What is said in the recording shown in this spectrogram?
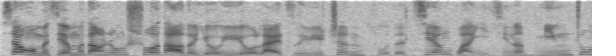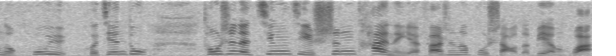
像我们节目当中说到的，由于有来自于政府的监管以及呢民众的呼吁和监督，同时呢经济生态呢也发生了不少的变化。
